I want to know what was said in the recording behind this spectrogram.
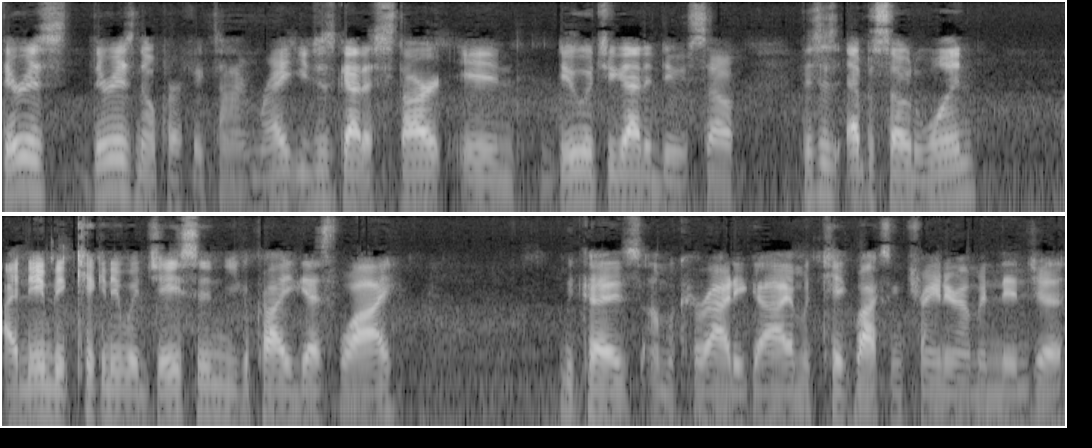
there is there is no perfect time, right? You just got to start and do what you got to do. So this is episode one. I named it "Kicking It with Jason." You could probably guess why. Because I'm a karate guy. I'm a kickboxing trainer. I'm a ninja.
